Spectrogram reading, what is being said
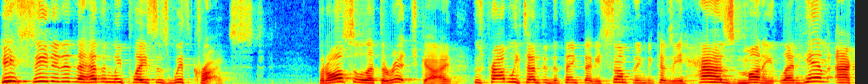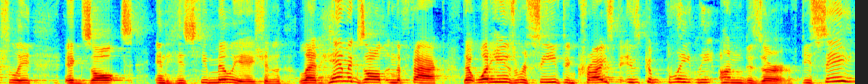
he's seated in the heavenly places with Christ. But also let the rich guy, who's probably tempted to think that he's something because he has money, let him actually exalt in his humiliation. Let him exalt in the fact that what he has received in Christ is completely undeserved. You see?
